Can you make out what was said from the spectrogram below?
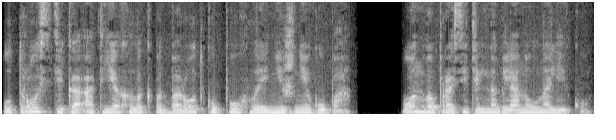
У тростика отъехала к подбородку пухлая нижняя губа. Он вопросительно глянул на Лику.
